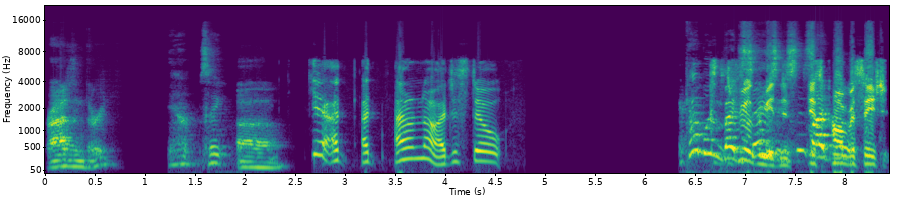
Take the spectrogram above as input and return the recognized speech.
Horizon Three. Yeah, see, Uh, Yeah, I, I, I don't know. I just still I can't believe it I'm feels me this, this. this conversation.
